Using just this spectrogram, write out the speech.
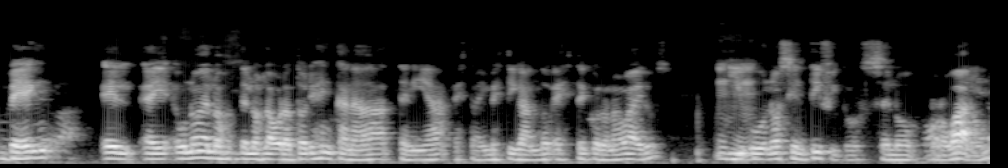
ven, el, eh, uno de los, de los laboratorios en Canadá tenía, está investigando este coronavirus y Ujú. unos científicos se lo robaron,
